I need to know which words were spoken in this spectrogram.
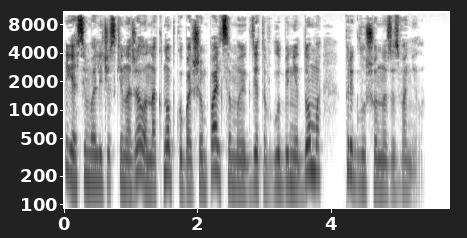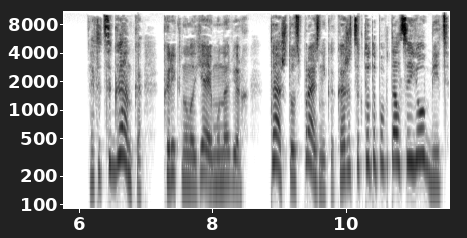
Я символически нажала на кнопку большим пальцем и где-то в глубине дома приглушенно зазвонила. «Это цыганка!» — крикнула я ему наверх. «Та, что с праздника. Кажется, кто-то попытался ее убить».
